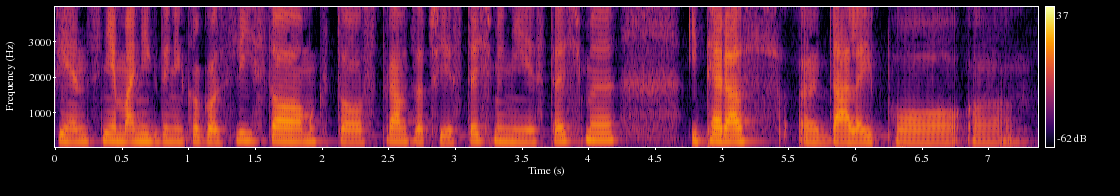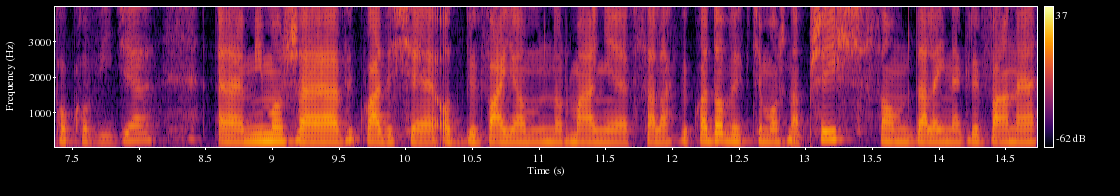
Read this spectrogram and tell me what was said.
więc nie ma nigdy nikogo z listą, kto sprawdza, czy jesteśmy, nie jesteśmy. I teraz e, dalej po, e, po COVID-zie, e, mimo że wykłady się odbywają normalnie w salach wykładowych, gdzie można przyjść, są dalej nagrywane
